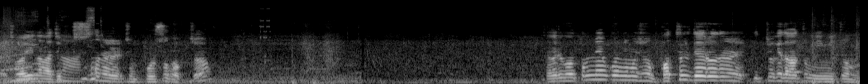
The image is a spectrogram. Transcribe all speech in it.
네, 저희는 아직 흑수선을 좀볼 수가 없죠? 자, 그리고 똠냥꾸님은 지금 버틀대런을 이쪽에다가 좀 이미 좀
